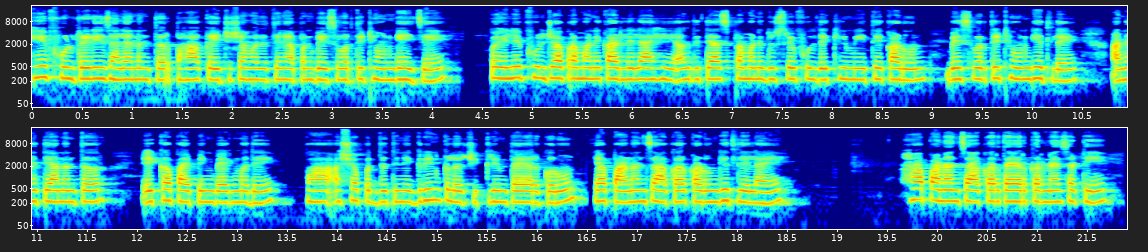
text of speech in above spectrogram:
हे फूल रेडी झाल्यानंतर पहा कैचीच्या मदतीने आपण बेसवरती ठेवून घ्यायचे. पहिले फूल ज्याप्रमाणे काढलेले आहे अगदी त्याचप्रमाणे दुसरे फूल देखील मी इथे काढून बेसवरती ठेवून घेतले. आणि त्यानंतर एका पायपिंग बॅगमध्ये पहा अशा पद्धतीने ग्रीन कलरची क्रीम तयार करून या पानांचा आकार काढून घेतलेला आहे. हा पानांचा आकार तयार करण्यासाठी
